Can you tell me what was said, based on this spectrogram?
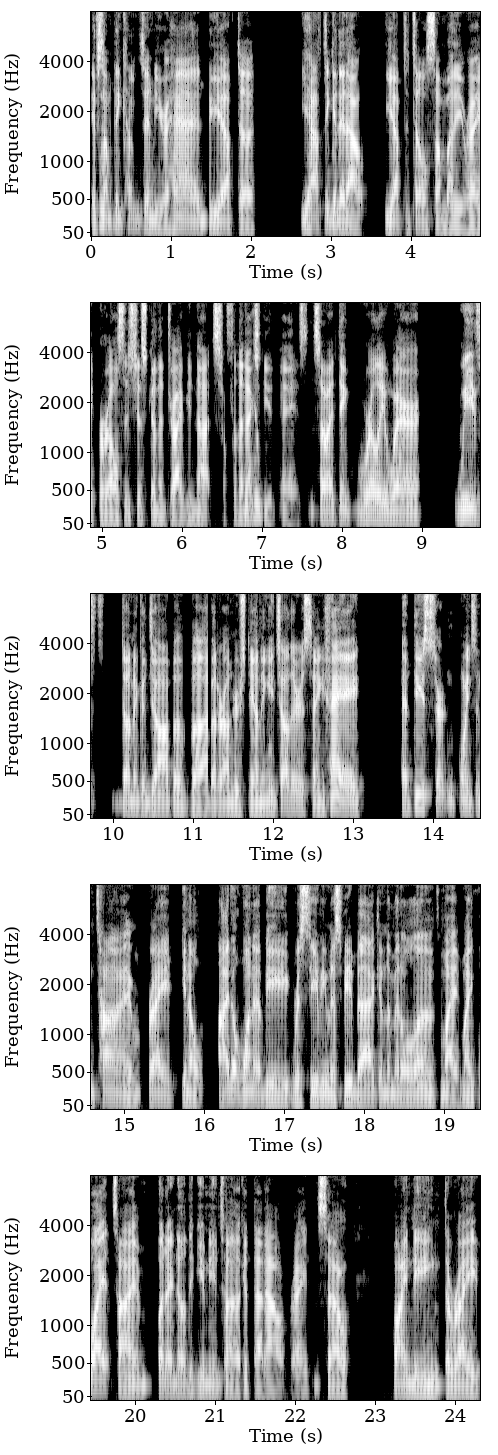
If hmm. something comes into your head, you have to, you have to get it out. You have to tell somebody, right? Or else it's just going to drive you nuts for the next mm-hmm. few days. And so I think really where we've done a good job of uh, better understanding each other is saying, Hey, at these certain points in time, right? You know, I don't want to be receiving this feedback in the middle of my, my quiet time, but I know that you need to get that out. Right. And so finding the right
